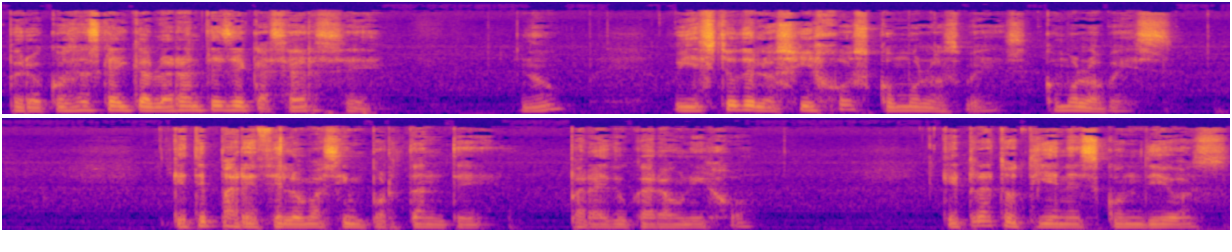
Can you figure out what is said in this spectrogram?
Pero cosas que hay que hablar antes de casarse, ¿no? Oye, esto de los hijos, ¿cómo los ves? ¿Cómo lo ves? ¿Qué te parece lo más importante para educar a un hijo? ¿Qué trato tienes con Dios?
